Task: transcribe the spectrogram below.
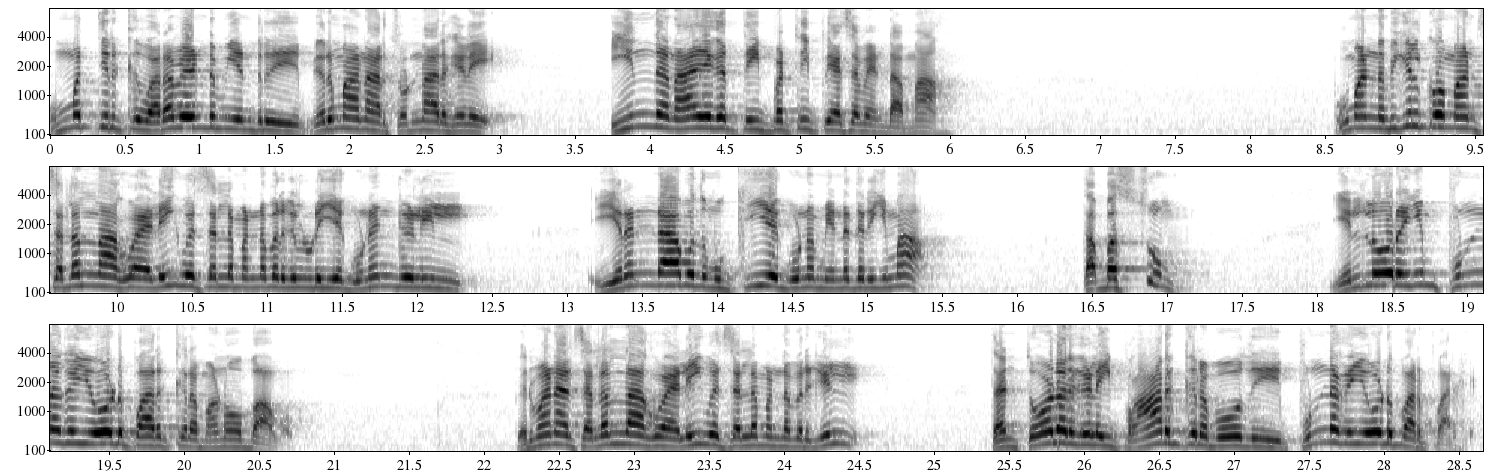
உம்மத்திற்கு வர வேண்டும் என்று பெருமானார் சொன்னார்களே இந்த நாயகத்தை பற்றி பேச வேண்டாமா? உமன் நபிகள் கோமான் சல்லல்லாஹு அலைஹி வஸல்லம் அன்னவர்களுடைய குணங்களில் இரண்டாவது முக்கிய குணம் என்ன தெரியுமா? தபஸ்ஸும் எல்லோரையும் புன்னகையோடு பார்க்கிற மனோபாவம். பெருமானார் ஸல்லல்லாஹு அலைஹி செல்லம் அன்னவர்கள் தன் தோழர்களை பார்க்கிற போது புன்னகையோடு பார்ப்பார்கள்.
